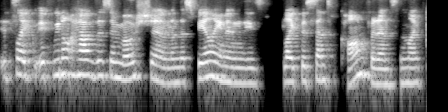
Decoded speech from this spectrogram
it's like if we don't have this emotion and this feeling and these like this sense of confidence and like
